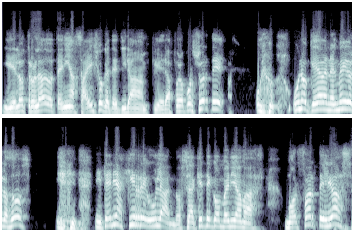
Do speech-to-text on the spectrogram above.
y del otro lado tenías a ellos que te tiraban piedras. Pero por suerte, uno, uno quedaba en el medio de los dos y, tenías que ir regulando. O sea, ¿qué te convenía más? ¿Morfarte el gas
